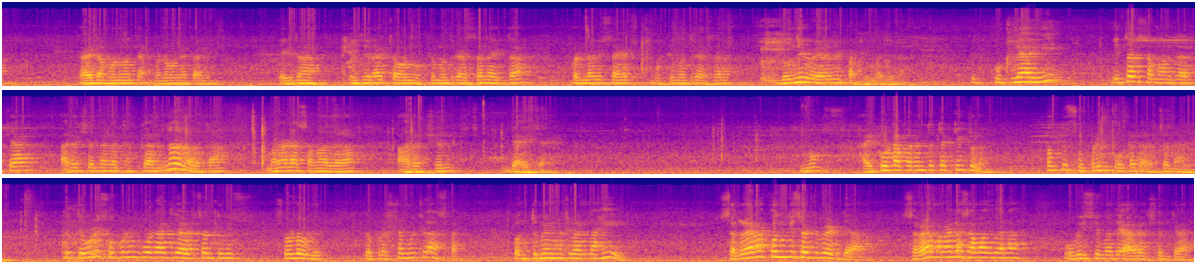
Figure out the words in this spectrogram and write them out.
कायदा बनवण्यात बनवण्यात आले. एकदा पृथ्वीराज चव्हाण मुख्यमंत्री असताना एकदा फडणवीस साहेब मुख्यमंत्री असताना दोन्ही वेळा मी पाठिंबा दिला. की कुठल्याही इतर समाजाच्या आरक्षणाला धक्का न लावता मराठा समाजाला आरक्षण द्यायचं आहे. मग हायकोर्टापर्यंत ते टिकलं फक्त सुप्रीम कोर्टात अडचण आली. तर तेवढी सुप्रीम कोर्टातली अडचण तुम्ही सोडवली तर प्रश्न मिटला असता. पण तुम्ही म्हटलं नाही सगळ्यांना कोणती सर्टिफिकेट द्या? सगळ्या मराठा समाजाला ओबीसीमध्ये आरक्षण द्या.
